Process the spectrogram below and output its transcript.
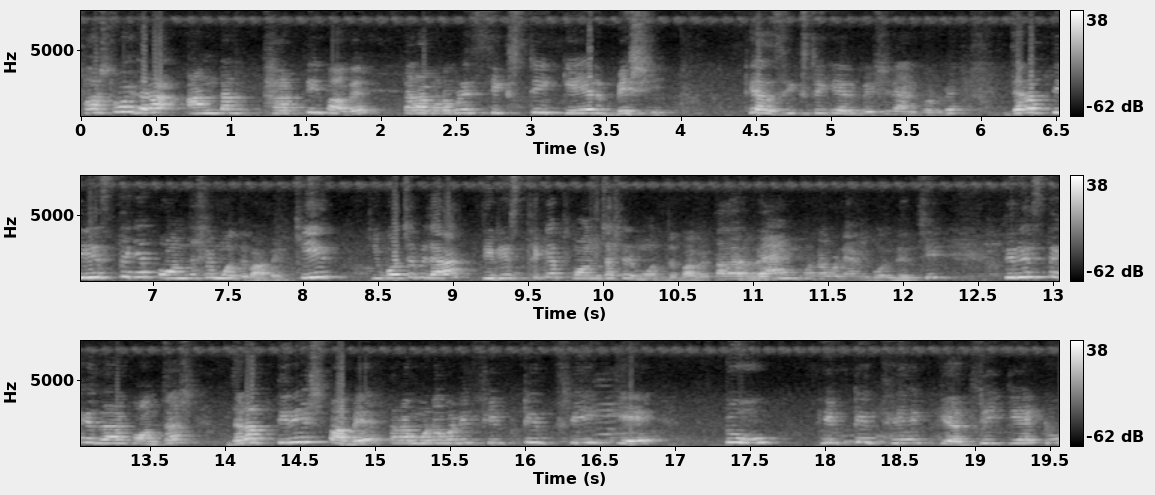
ফার্স্ট অফ অল যারা আন্ডার থার্টি পাবে, তারা মোটামুটি সিক্সটি কে এর বেশি। ঠিক আছে সিক্সটি কে এর বেশি র্যাঙ্ক করবে। যারা তিরিশ থেকে পঞ্চাশের মধ্যে পাবে, কি কি বলছে যারা তিরিশ থেকে পঞ্চাশের মধ্যে পাবে, তাদের র্যাঙ্ক মোটামুটি আমি বলে দিচ্ছি। তিরিশ থেকে যারা পঞ্চাশ, যারা তিরিশ পাবে, তারা মোটামুটি fifty three K to fifty three K to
